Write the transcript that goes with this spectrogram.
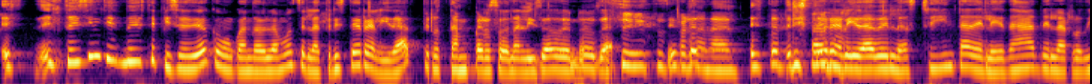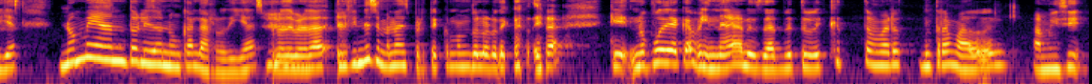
estoy sintiendo este episodio como cuando hablamos de la triste realidad, pero tan personalizado, ¿no? O sea, sí, esto es esta, personal. Esta triste realidad de las 30, de la edad, de las rodillas. No me han dolido nunca las rodillas, pero de verdad, el fin de semana desperté con un dolor de cadera que no podía caminar, o sea, me tuve que tomar un tramador. A mí sí,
